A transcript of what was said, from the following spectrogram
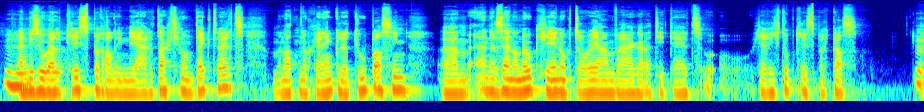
Mm En dus hoewel CRISPR al in de jaren 80 ontdekt werd, maar had nog geen enkele toepassing. Um, en er zijn dan ook geen octrooiaanvragen uit die tijd gericht op CRISPR-Cas. Mm.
